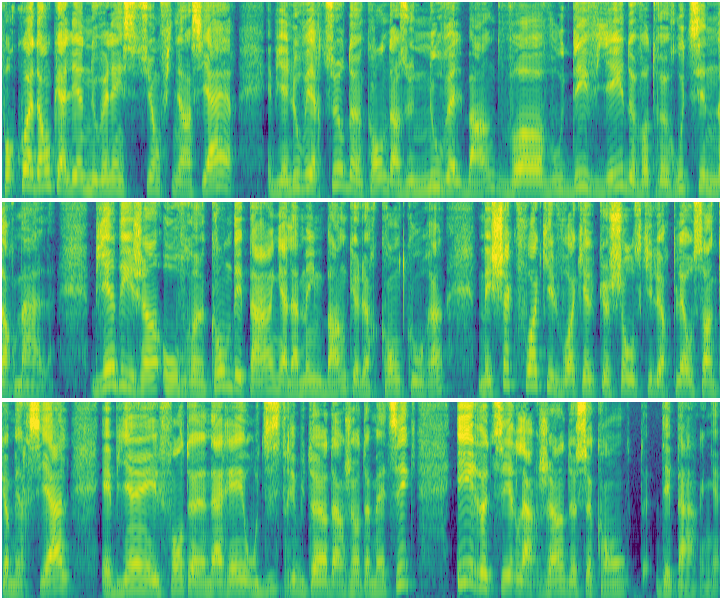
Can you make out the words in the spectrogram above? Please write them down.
Pourquoi donc aller à une nouvelle institution financière? Eh bien, l'ouverture d'un compte dans une nouvelle banque va vous dévier de votre routine normale. Bien des gens ouvrent un compte d'épargne à la même banque que leur compte courant, mais chaque fois qu'ils voient quelque chose qui leur plaît au centre commercial, eh bien, ils font un arrêt au distributeur d'argent automatique et retirent l'argent de ce compte d'épargne.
